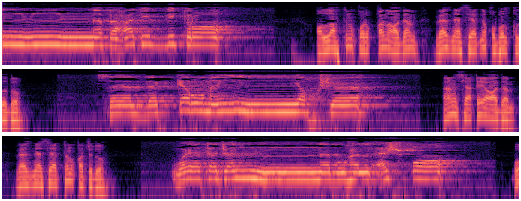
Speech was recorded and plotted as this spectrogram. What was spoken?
إن نفعت الذكرى Allohdan qo'rqqan odam vaz nasihatni qabul qiladi. سيذكر من يخشى Eng shaqiy odam vaz nasihatdan qochadi. u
